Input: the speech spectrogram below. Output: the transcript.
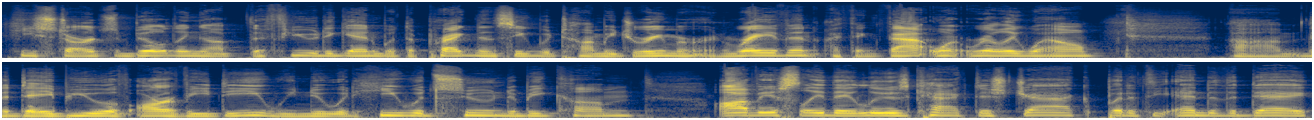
He starts building up the feud again with the pregnancy with Tommy Dreamer and Raven. I think that went really well. Um, the debut of RVD, we knew what he would soon to become. Obviously, they lose Cactus Jack, but at the end of the day,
